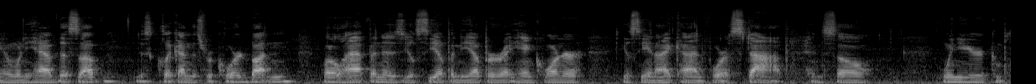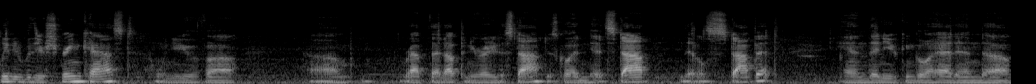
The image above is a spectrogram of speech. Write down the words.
And when you have this up, just click on this record button. What will happen is you'll see up in the upper right hand corner, you'll see an icon for a stop. And so when you're completed with your screencast, when you've uh, um, wrapped that up and you're ready to stop, just go ahead and hit stop. It'll stop it. And then you can go ahead and uh,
